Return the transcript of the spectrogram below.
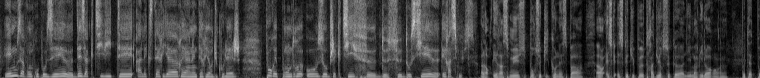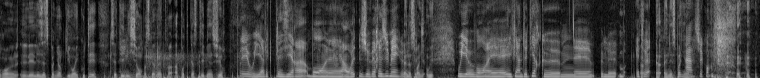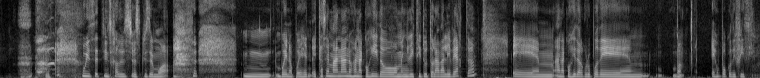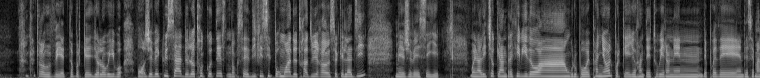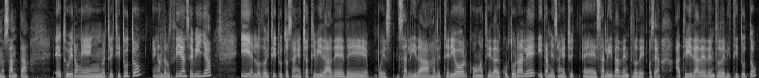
Et nous avons proposé des activités à l'extérieur et à l'intérieur du collège pour répondre aux objectifs de ce dossier Erasmus. Alors Erasmus, pour ceux qui connaissent pas, alors est-ce que, que tu peux traduire ce qu'a dit Marie-Laure hein, Peut-être pour euh, les, Espagnols qui vont écouter cette émission, parce qu'elle va être à podcaster, bien sûr. Oui, oui, avec plaisir. Bon, euh, je vais résumer. En Espagne, oui. Oui, euh, bon, elle vient de dire que le. Ah, en Espagne Ah, je comprends. oui, c'est une traduction, excusez-moi. Mm, bueno, pues esta semana nos han acogido en el Instituto La Valle Verte. Eh, han acogido al grupo de. Bueno, es un poco difícil de traduire esto porque yo lo vivo. Bon, j'ai vécu ça de l'autre côté, donc c'est difficile pour moi de traduire euh, ce qu'elle a dit, mais je vais essayer. Bueno, ha dicho que han recibido a un grupo español porque ellos antes estuvieron en, después de, de Semana Santa, estuvieron en nuestro instituto, en Andalucía, en Sevilla, y en los dos institutos se han hecho actividades de pues salidas al exterior con actividades culturales y también se han hecho eh, salidas dentro de, o sea, actividades dentro del instituto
